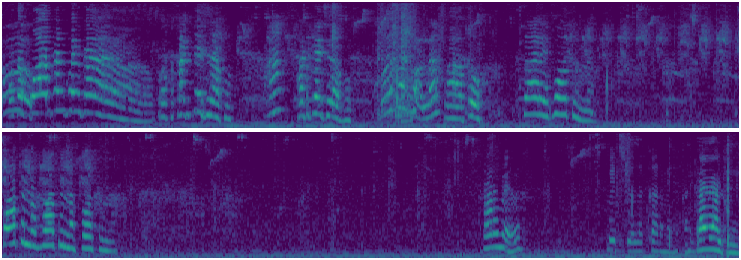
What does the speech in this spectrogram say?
కొంత కోరకని పోయి అటుకేసి రాపు అటుకేసి రాపు వాళ్ళ ఆ, పో పోతున్నా. పోతున్నా పోతున్నా పోతున్నా. మిర్చిలలో కారం ఎందుకని అదే అంటుంది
